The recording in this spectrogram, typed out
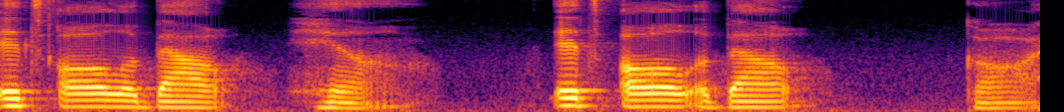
It's all about Him, it's all about God.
